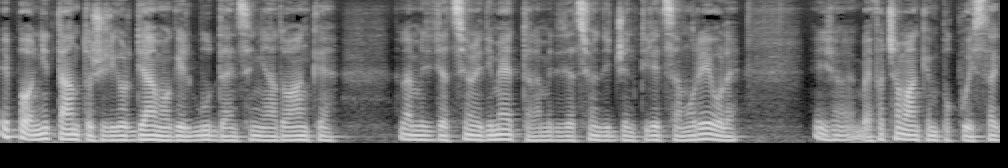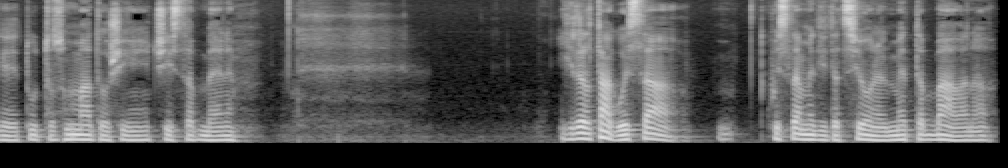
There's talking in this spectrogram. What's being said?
E poi ogni tanto ci ricordiamo che il Buddha ha insegnato anche la meditazione di metta, la meditazione di gentilezza amorevole, e dice, beh, facciamo anche un po' questa che tutto sommato ci, ci sta bene. In realtà questa, questa meditazione, il Metta Bhavana,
